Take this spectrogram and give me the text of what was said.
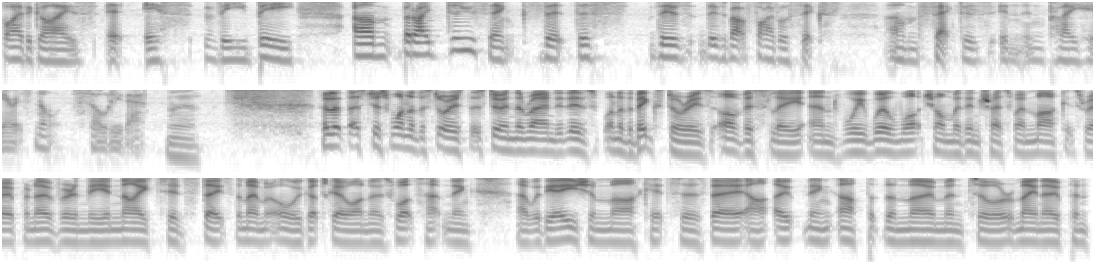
by the guys at SVB. Um, but I do think that this there's there's about five or six um, factors in, in play here. It's not solely that. Yeah. Well, look, that's just one of the stories that's doing the round. It is one of the big stories, obviously, and we will watch on with interest when markets reopen over in the United States. At the moment all we've got to go on is what's happening uh, with the Asian markets as they are opening up at the moment or remain open.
